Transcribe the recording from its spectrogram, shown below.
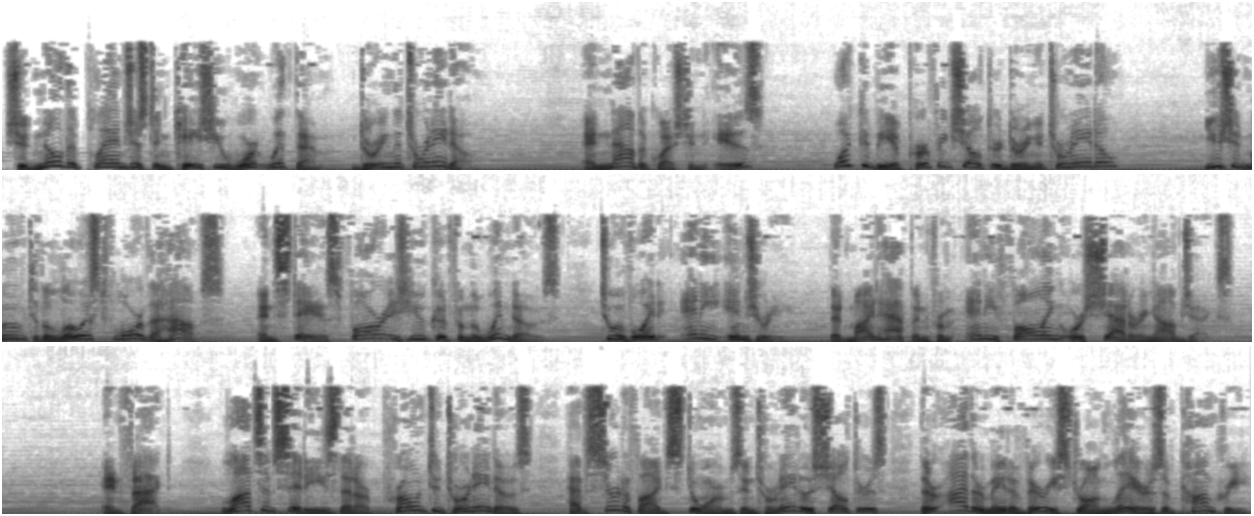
should know the plan just in case you weren't with them during the tornado. And now the question is, what could be a perfect shelter during a tornado? You should move to the lowest floor of the house and stay as far as you could from the windows to avoid any injury that might happen from any falling or shattering objects. In fact, lots of cities that are prone to tornadoes have certified storms and tornado shelters that are either made of very strong layers of concrete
